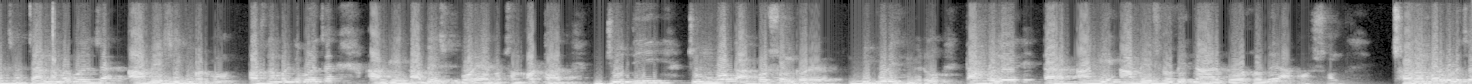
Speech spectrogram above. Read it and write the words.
আচ্ছা চার নম্বর বলেছে আবেশিক ধর্ম। পাঁচ নম্বর কি বলেছে? আগে আবেশ, পরে আকর্ষণ। অর্থাৎ যদি চুম্বক আকর্ষণ করে বিপরীত মেরু তাহলে তার আগে আবেশ হবে, তারপর হবে আকর্ষণ। ছ নম্বর বলেছে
